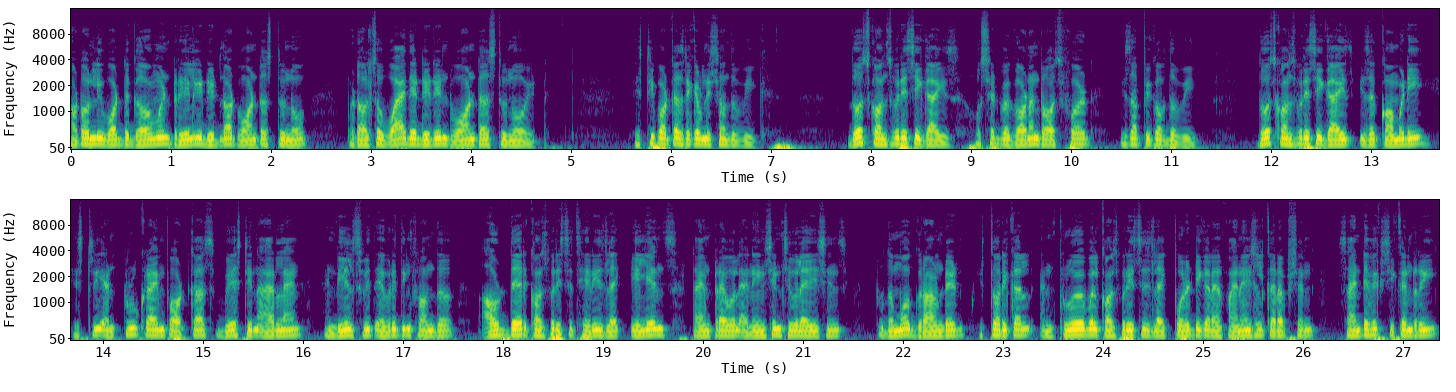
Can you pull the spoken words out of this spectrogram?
not only what the government really did not want us to know, but also why they didn't want us to know it. History Podcast recommendation of the week. Those Conspiracy Guys, hosted by Gordon Rochford, is a pick of the week. Those Conspiracy Guys is a comedy, history, and true crime podcast based in Ireland and deals with everything from the out there conspiracy theories like aliens, time travel, and ancient civilizations to the more grounded, historical, and provable conspiracies like political and financial corruption, scientific chicanery,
